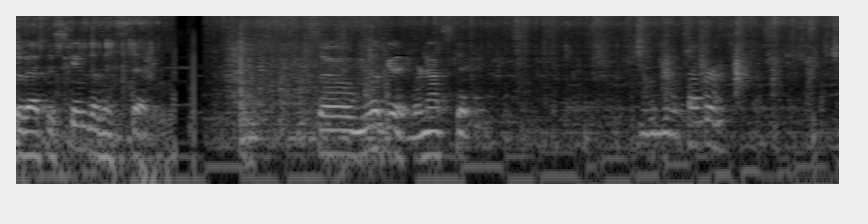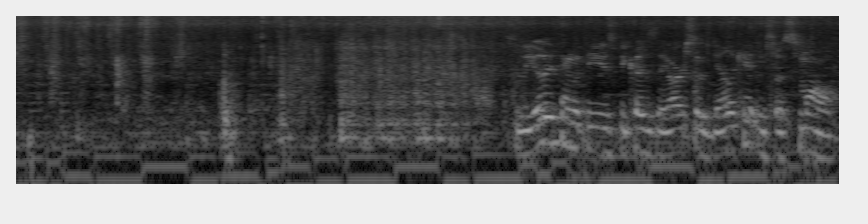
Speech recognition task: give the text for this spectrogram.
so that the skin doesn't stick. So we look good. We're not sticking. A little bit of pepper. So the other thing with these, because they are so delicate and so small,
